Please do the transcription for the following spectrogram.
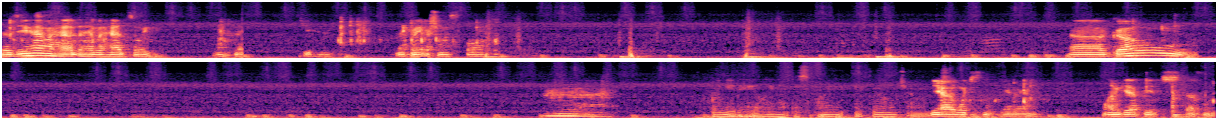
Because you have a head, I have a head, so we. Okay. I can make a for. Uh, go. We need healing at this point if we want a chance. Yeah, which is healing. One gap each doesn't.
